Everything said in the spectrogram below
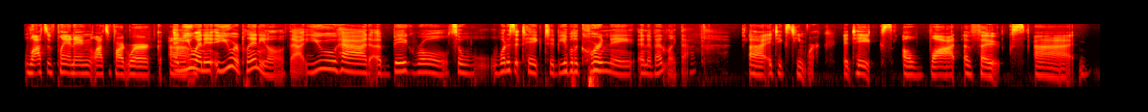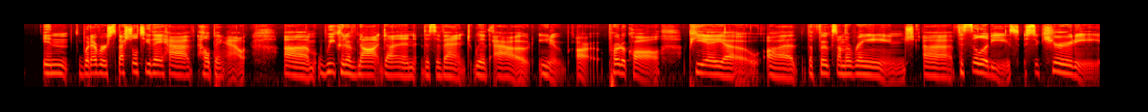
lots of planning, lots of hard work, and um, you went in, you were planning all of that. You had a big role. So what does it take to be able to coordinate an event like that? uh, it takes teamwork. It takes a lot of folks uh, in whatever specialty they have helping out. Um, we could have not done this event without, you know, our protocol, PAO, uh, the folks on the range, uh, facilities, security.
